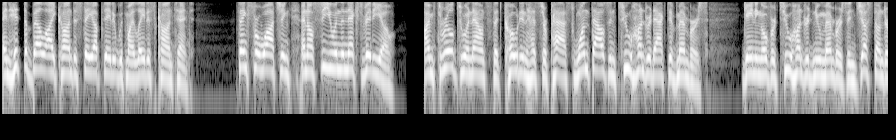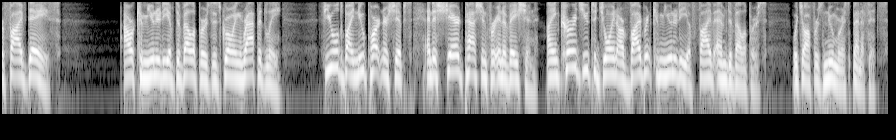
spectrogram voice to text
and hit the bell icon to stay updated with my latest content. Thanks for watching, and I'll see you in the next video. I'm thrilled to announce that Coden has surpassed 1,200 active members, gaining over 200 new members in just under five days. Our community of developers is growing rapidly, fueled by new partnerships and a shared passion for innovation. I encourage you to join our vibrant community of FiveM developers, which offers numerous benefits.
